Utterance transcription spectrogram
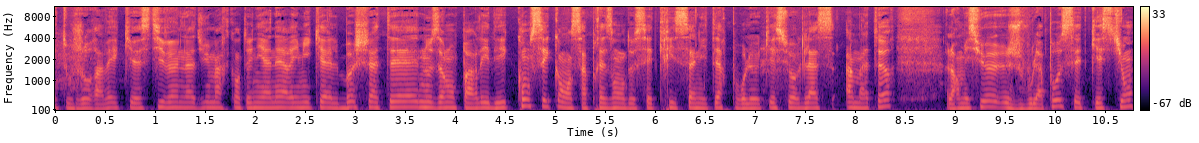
toujours avec Steven Ladu, Marc-Anthony Hanner et Michael Bochatet, nous allons parler des conséquences à présent de cette crise sanitaire pour le hockey sur glace amateur. Alors messieurs, je vous la pose cette question,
